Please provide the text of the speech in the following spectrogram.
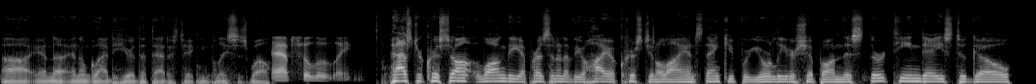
uh, and uh, and I'm glad to hear that that is taking place as well. Absolutely. Pastor Chris Long, the uh, president of the Ohio Christian Alliance, thank you for your leadership on this. 13 days to go.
